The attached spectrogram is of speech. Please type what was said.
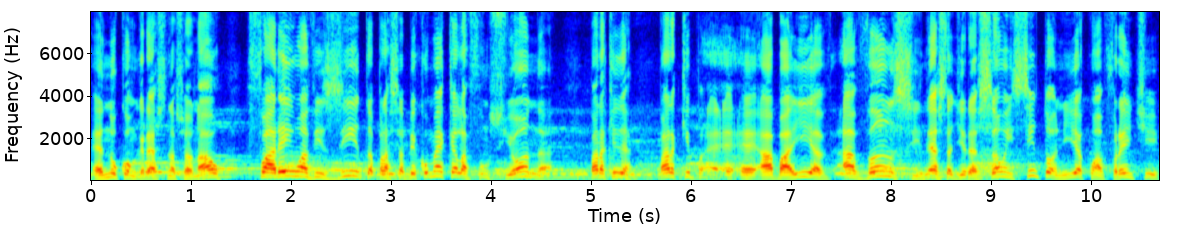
é, no Congresso Nacional. Farei uma visita para saber como é que ela funciona, para que, para que é, é, a Bahia avance nessa direção em sintonia com a frente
